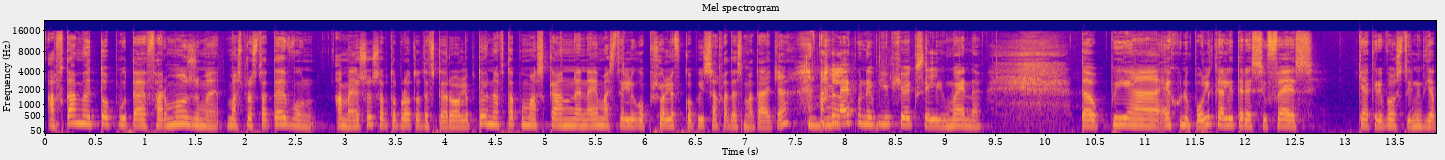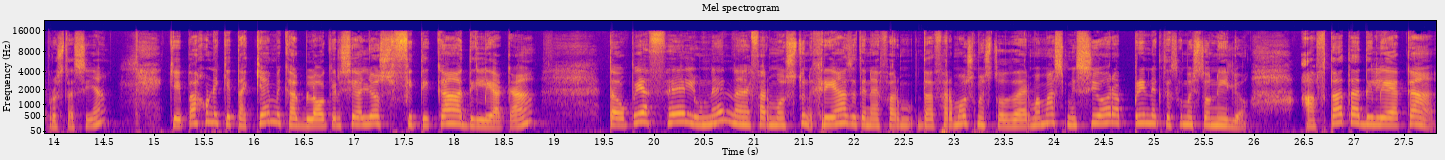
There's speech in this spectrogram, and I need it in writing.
Αυτά με το που τα εφαρμόζουμε μας προστατεύουν αμέσως από το πρώτο δευτερόλεπτο. Είναι αυτά που μας κάνουν να είμαστε λίγο πιο λευκοποί σαν φαντασματάκια, αλλά έχουν βγει πιο εξελιγμένα, τα οποία έχουν πολύ καλύτερες υφές και ακριβώς την ίδια προστασία. Και υπάρχουν και τα chemical blockers ή αλλιώς φυτικά αντιλιακά, τα οποία θέλουν να εφαρμοστούν, χρειάζεται να τα εφαρμόσουμε στο δέρμα μας μισή ώρα πριν εκτεθούμε στον ήλιο. Αυτά τα αντιλιακά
